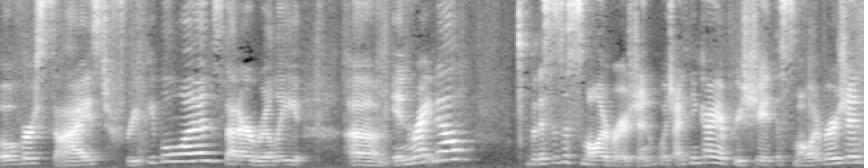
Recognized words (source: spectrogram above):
oversized Free People ones that are really um, in right now. But this is a smaller version, which I think I appreciate the smaller version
